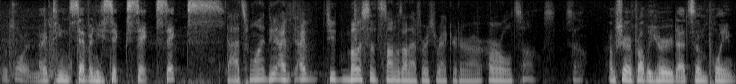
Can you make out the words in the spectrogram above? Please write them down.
Which one? 1976, six, six. That's one. Dude, I've I've dude, most of the songs on that first record are are old songs. So I'm sure I've probably heard at some point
